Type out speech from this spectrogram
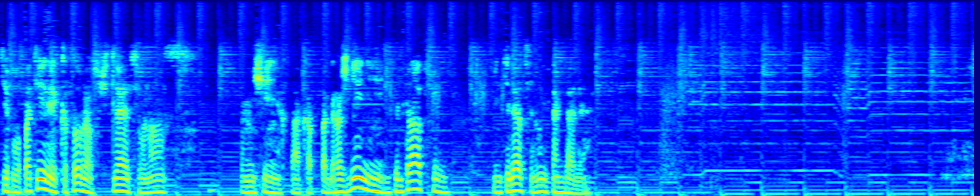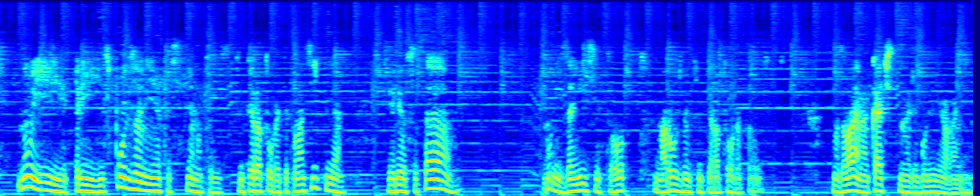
теплопотери, которые осуществляются у нас в помещениях, так от ограждений, фильтрации, вентиляции, ну и так далее. Ну и при использовании этой системы, то есть температура теплоносителя берется та, ну и зависит от наружной температуры, то есть называемое качественное регулирование.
